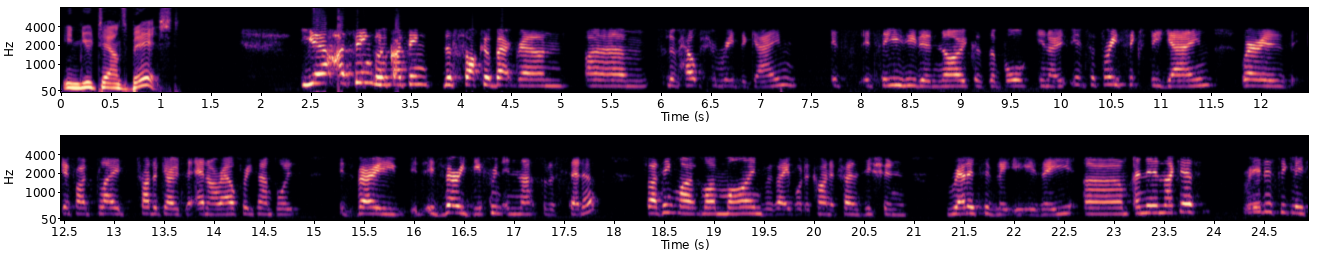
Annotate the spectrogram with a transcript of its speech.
in Newtown's best. Yeah, I think. Look, I think the soccer background um, sort of helps you read the game. It's it's easy to know because the ball, you know, it's a 360 game. Whereas if I'd played, try to go to NRL, for example, it's it's very it's very different in that sort of setup. So I think my my mind was able to kind of transition relatively easy. Um, and then I guess realistically,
